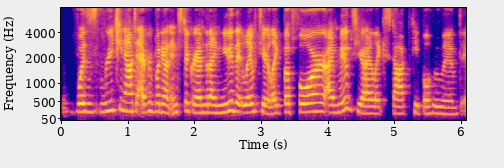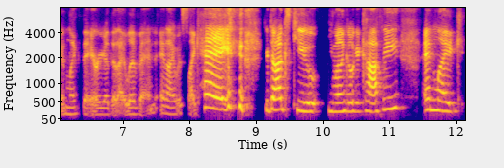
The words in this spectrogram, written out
was reaching out to everybody on Instagram that I knew that lived here. Like before I moved here, I like stalked people who lived in like the area that I live in. And I was like, hey, your dog's cute. You want to go get coffee? And like,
